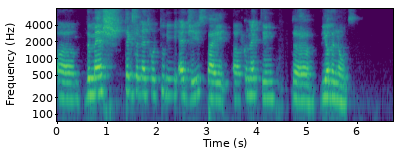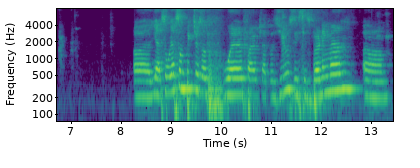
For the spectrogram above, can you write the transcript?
um, the mesh takes the network to the edges by uh, connecting the, the other nodes. Uh, yeah, so we have some pictures of where FireChat was used. This is Burning Man. Um,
